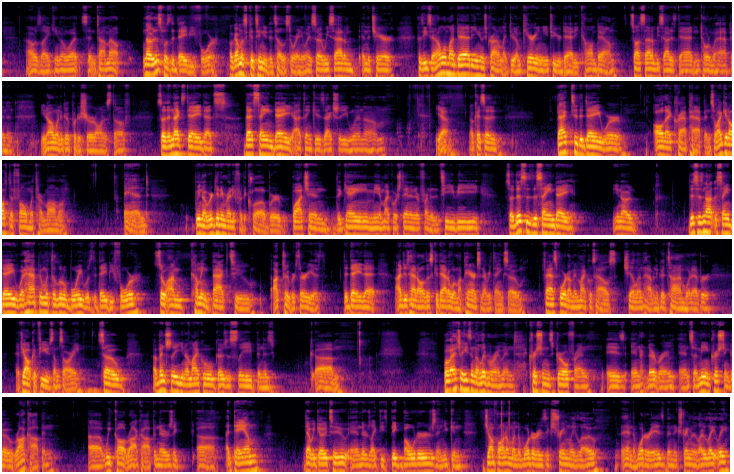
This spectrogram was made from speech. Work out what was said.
I was like, you know what? Sitting time out. No, this was the day before. Okay, I'm going to continue to tell the story anyway. So we sat him in the chair because he said, I want my daddy. And he was crying. I'm like, dude, I'm carrying you to your daddy. Calm down. So I sat him beside his dad and told him what happened, and you know I went to go put a shirt on and stuff. So the next day, that's that same day, I think is actually when, um, yeah, okay. So back to the day where all that crap happened. So I get off the phone with her mama, and we know we're getting ready for the club. We're watching the game. Me and Michael are standing in front of the TV. So this is the same day, you know, this is not the same day. What happened with the little boy was the day before. So I'm coming back to October 30th, the day that I just had all this skedaddle with my parents and everything. So fast forward, I'm in Michael's house, chilling, having a good time, whatever. If y'all confused, I'm sorry. So eventually, you know, Michael goes to sleep and is, um, well, actually, he's in the living room, and Christian's girlfriend is in their room, and so me and Christian go rock hopping. Uh, we call it rock hop, and there's a uh, a dam that we go to, and there's like these big boulders, and you can jump on them when the water is extremely low, and the water has been extremely low lately.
